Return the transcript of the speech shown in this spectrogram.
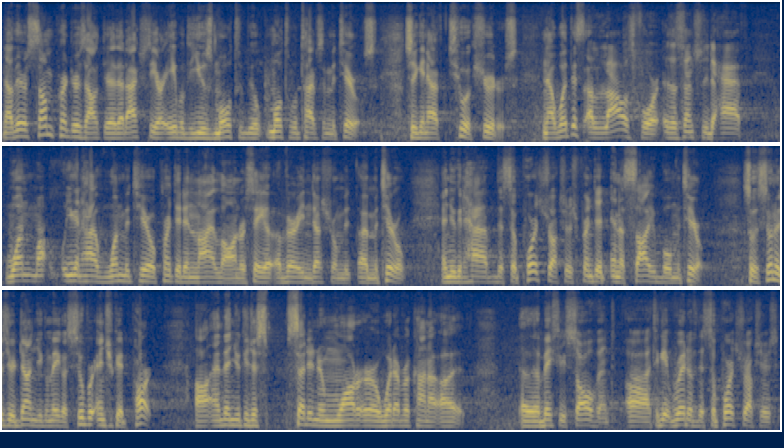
Now there are some printers out there that actually are able to use multiple, multiple types of materials. So you can have two extruders. Now what this allows for is essentially to have one, you can have one material printed in nylon or say a, a very industrial uh, material, and you can have the support structures printed in a soluble material. So as soon as you're done, you can make a super intricate part, uh, and then you can just set it in water or whatever kind of uh, uh, basically solvent uh, to get rid of the support structures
